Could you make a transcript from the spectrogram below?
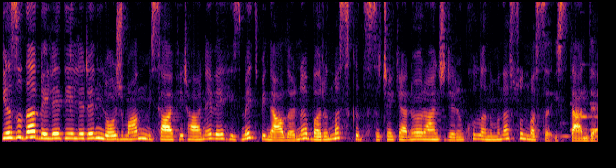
Yazıda belediyelerin lojman, misafirhane ve hizmet binalarını barınma sıkıntısı çeken öğrencilerin kullanımına sunması istendi.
